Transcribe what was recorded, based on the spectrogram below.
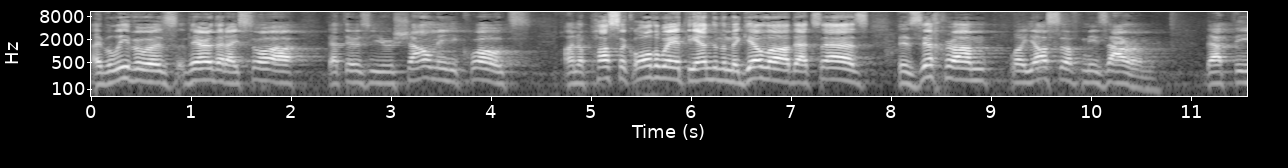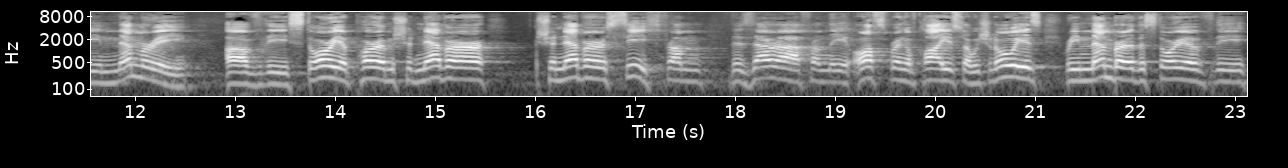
I believe it was there that I saw that there's a Yerushalmi he quotes on a pasuk all the way at the end of the Megillah that says, "The Zichram lo Yosef Mizarim," that the memory of the story of Purim should never should never cease from the Zera, from the offspring of Klal Yisrael. We should always remember the story of the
